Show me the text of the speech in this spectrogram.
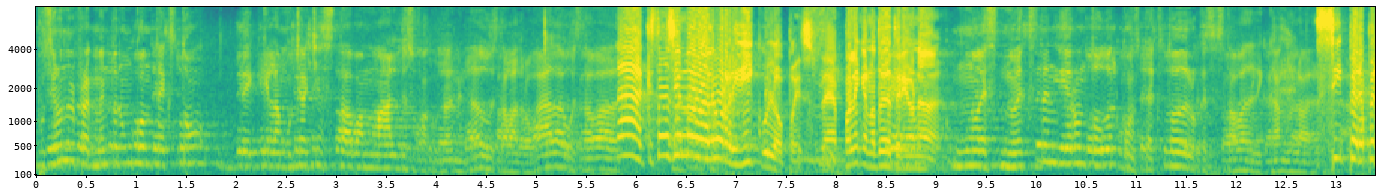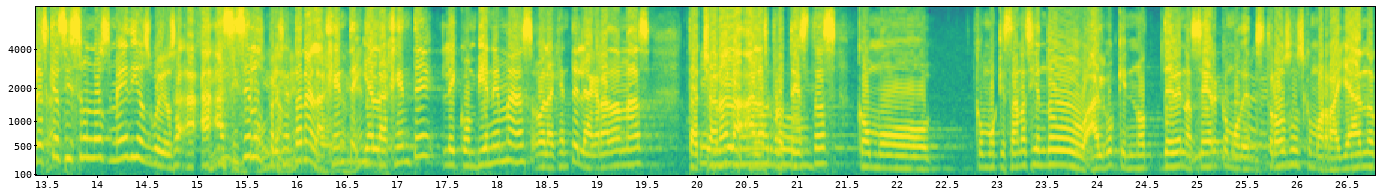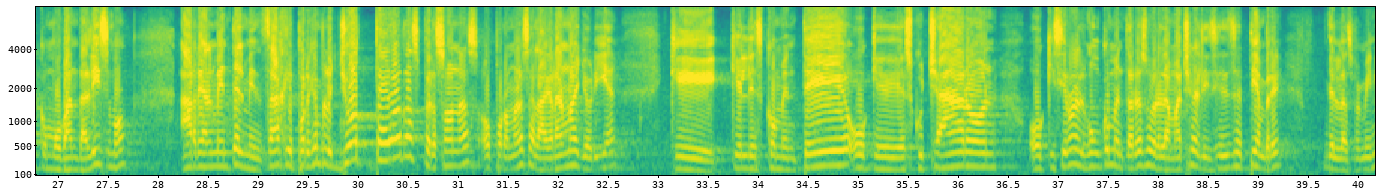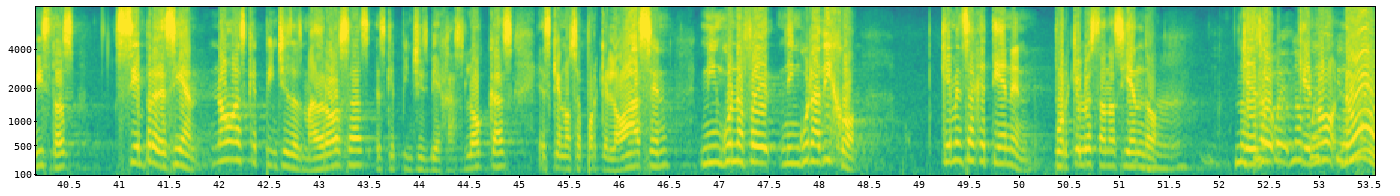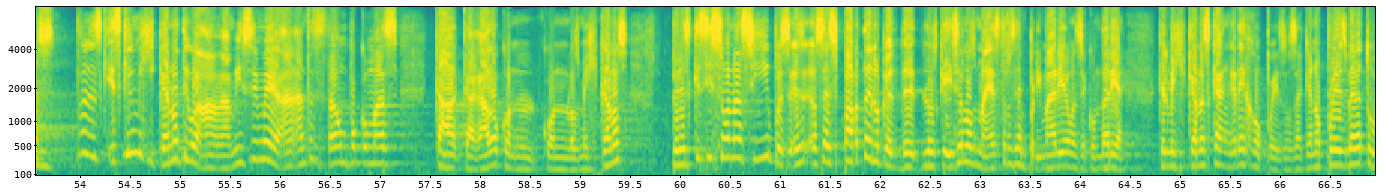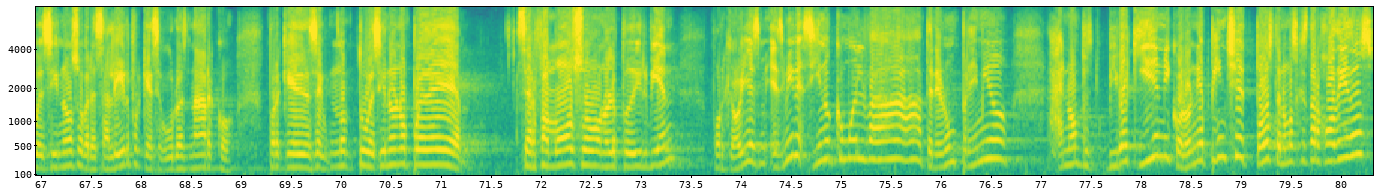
pusieron el fragmento en un contexto de que la muchacha estaba mal de su facultad mental, o estaba drogada, o estaba... Nah, que estaba haciendo algo ridículo, pues. O sea, ponle que no te había tenido pero nada. No, es, no extendieron todo el contexto de lo que se estaba dedicando la... Sí, pero, pero es que así son los medios, güey. O sea, a- a- Sí, así se los presentan a la gente y a la gente le conviene más o a la gente le agrada más tachar a, la- a las protestas como como que están haciendo algo que no deben hacer, como de destrozos, como rayando, como vandalismo, a realmente el mensaje. Por ejemplo, yo todas las personas, o por lo menos a la gran mayoría, que, que les comenté o que escucharon o que hicieron algún comentario sobre la marcha del 16 de septiembre de las feministas, siempre decían, no, es que pinches desmadrosas, es que pinches viejas locas, es que no sé por qué lo hacen. Ninguna fue, ninguna dijo, ¿qué mensaje tienen? ¿Por qué lo están haciendo? No ¿Qué se es lo lo- cue- no que no, no, pues es, que, es que el mexicano, digo, a, a mí sí me, antes estaba un poco más ca- cagado con, con los mexicanos, pero es que sí son así, pues, es, o sea, es parte de lo que, de los que dicen los maestros en primaria o en secundaria, que el mexicano es cangrejo, pues, o sea, que no puedes ver a tu vecino sobresalir porque seguro es narco, porque se- no- tu vecino no puede ser famoso, no le puede ir bien, porque, oye, es, mi- es mi vecino, ¿cómo él va a tener un premio? Ah, no, pues vive aquí en mi colonia, pinche, todos tenemos que estar jodidos.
